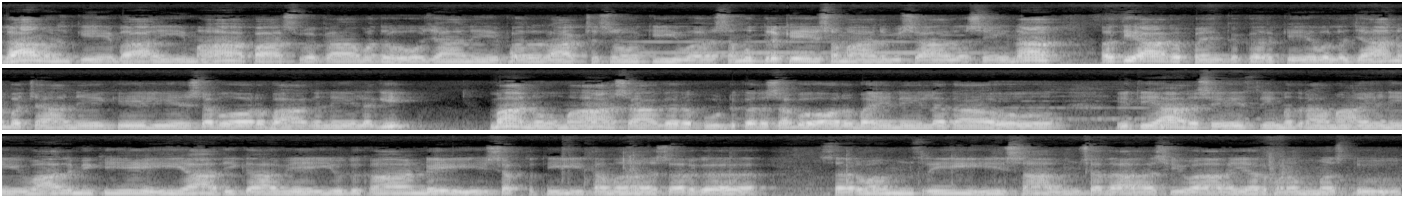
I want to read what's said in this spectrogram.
रावण के भाई महापाश्व का वध हो जाने पर राक्षसों की वह समुद्र के समान विशाल सेना, हथियार फेंक कर केवल जान बचाने के लिए सब और भागने लगी। मानो महासागर फूट कर सब और बहने लगा हो। से श्रीमद् रामायणे, वाल्मीकि आदि काव्ये युद्धकाण्डे सप्ततितम सर्ग। सर्व सर्वं श्रीशां सदाशिवाय अर्पणम् अस्तु।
